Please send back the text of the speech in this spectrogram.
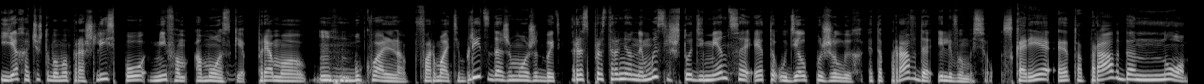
и я хочу, чтобы мы прошлись по мифам о мозге. Прямо угу буквально в формате Блиц даже может быть, распространенная мысль, что деменция — это удел пожилых. Это правда или вымысел? Скорее, это правда, но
